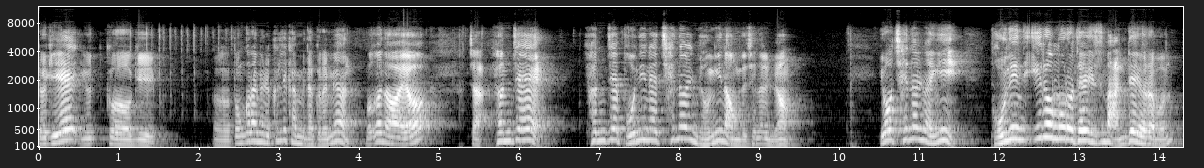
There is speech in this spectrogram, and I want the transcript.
여기에 유, 거기 어, 동그라미를 클릭합니다. 그러면 뭐가 나와요? 자, 현재 현재 본인의 채널명이 나옵니다. 채널명. 요 채널명이 본인 이름으로 되어 있으면 안 돼요, 여러분.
